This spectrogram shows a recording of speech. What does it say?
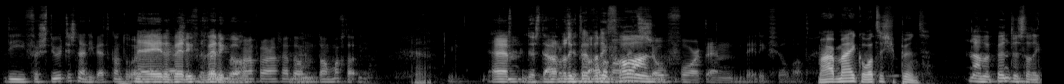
die verstuurd is naar die wetkantoren. Nee, dat ja, weet ik- dat weet ik wel. wil aanvragen, dan, dan mag dat niet. Ehm, Dus daarom wat ik, wat ik vooral aan, zo voort en weet ik veel wat. Maar Michael, wat is je punt? Nou, mijn punt is dat ik,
